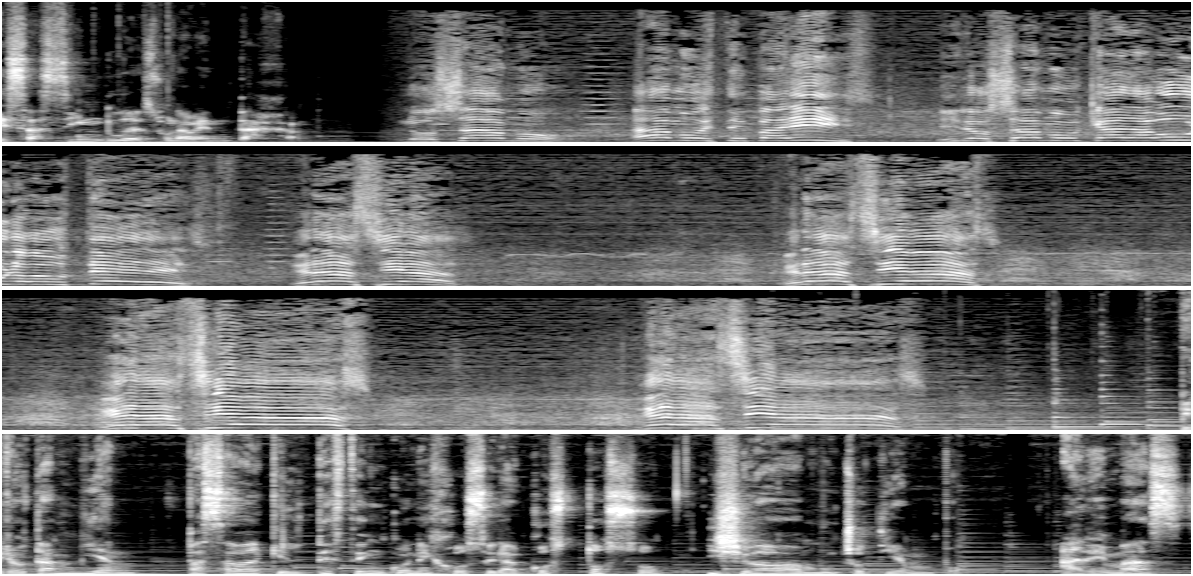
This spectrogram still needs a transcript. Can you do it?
esa sin duda es una ventaja. Los amo, amo este país y los amo cada uno de ustedes. Gracias. Gracias. Gracias. ¡Gracias! Pero también pasaba que el test en conejos era costoso y llevaba mucho tiempo. Además,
